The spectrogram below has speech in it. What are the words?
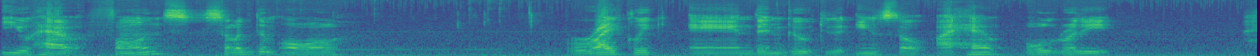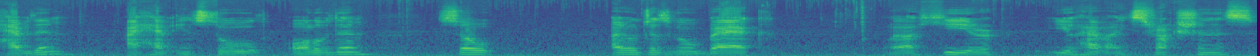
you have fonts select them all right click and then go to the install. I have already have them. I have installed all of them. So I will just go back uh, here. You have instructions.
